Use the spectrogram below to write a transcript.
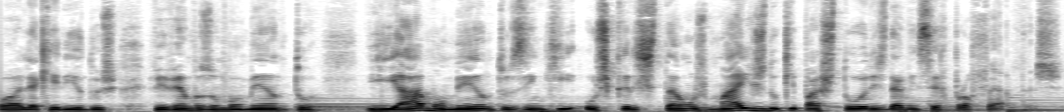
Olha, queridos, vivemos um momento e há momentos em que os cristãos, mais do que pastores, devem ser profetas.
